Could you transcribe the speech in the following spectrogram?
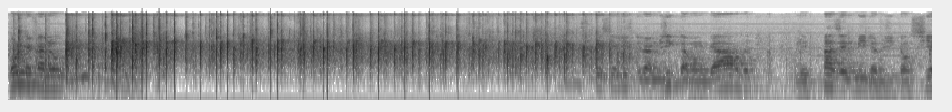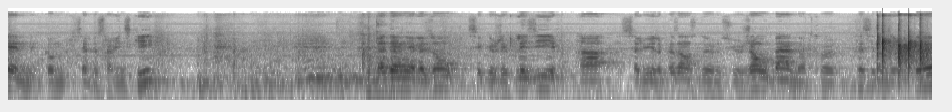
Paul Mécano, spécialiste de la musique d'avant-garde, n'est pas ennemi de la musique ancienne comme celle de Stravinsky. La dernière raison, c'est que j'ai plaisir à saluer la présence de M. Jean Aubin, notre précédent directeur.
